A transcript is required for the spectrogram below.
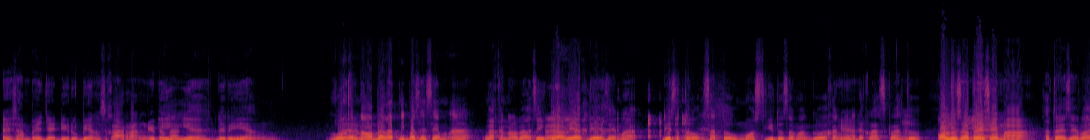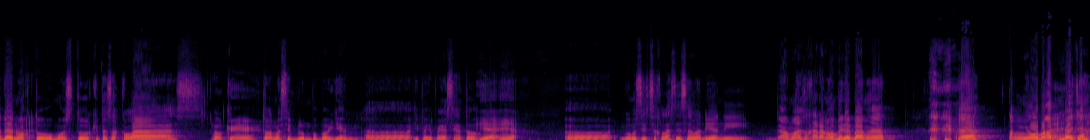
eh sampai jadi Ruby yang sekarang gitu kan. Iya, dari yang gue kenal banget nih pas SMA. Nggak kenal banget sih, gue lihat di SMA. Dia satu satu mos gitu sama gue kan Iya. ada kelas-kelas tuh. Oh lu satu SMA. Satu SMA dan waktu mos tuh kita sekelas. Oke. Itu kan masih belum pembagian eh, IPA IPS-nya tuh. Iya iya. Eh, gue masih sekelas nih sama dia nih. Sama sekarang mah beda banget. Ah, tengil banget bocah.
